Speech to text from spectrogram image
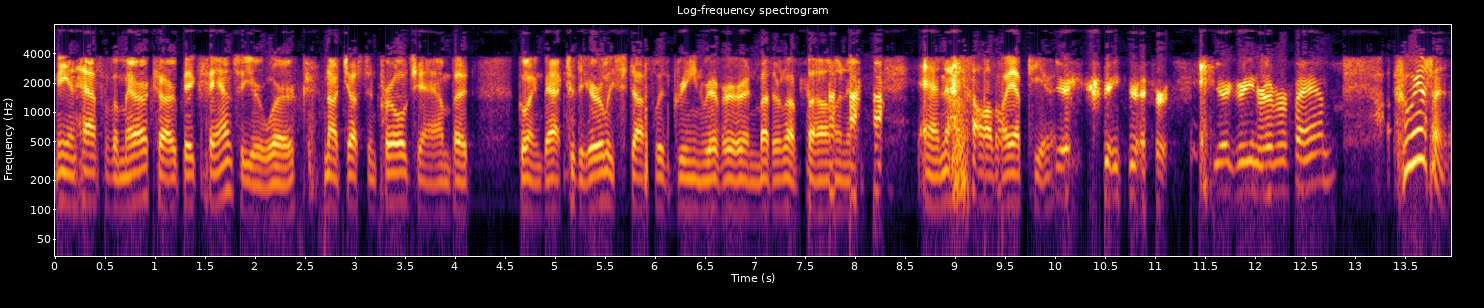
me and half of America are big fans of your work, not just in Pearl Jam, but going back to the early stuff with Green River and Mother Love Bone, and, and all the way up to you. You're a Green River. You're a Green River fan. Who isn't?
